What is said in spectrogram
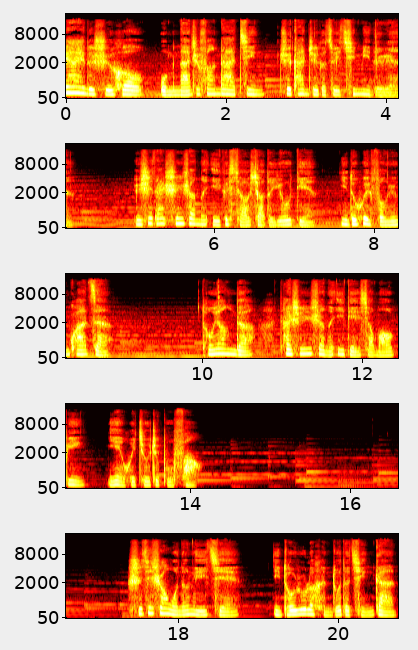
恋爱的时候，我们拿着放大镜去看这个最亲密的人，于是他身上的一个小小的优点，你都会逢人夸赞；同样的，他身上的一点小毛病，你也会揪着不放。实际上，我能理解你投入了很多的情感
